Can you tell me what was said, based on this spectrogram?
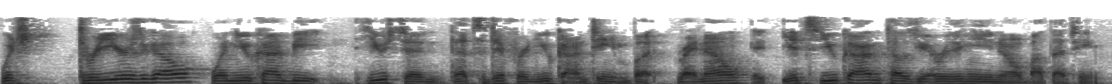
which three years ago when UConn beat Houston, that's a different UConn team. But right now, it, it's UConn tells you everything you know about that team.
